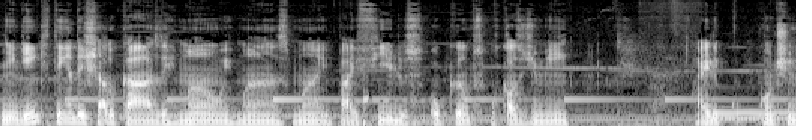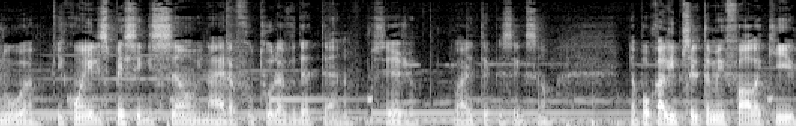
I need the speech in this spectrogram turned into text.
Ninguém que tenha deixado casa, irmão, irmãs, mãe, pai, filhos ou campos por causa de mim. Aí ele continua, e com eles perseguição, e na era futura a vida eterna. Ou seja, vai ter perseguição. Em Apocalipse ele também fala que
